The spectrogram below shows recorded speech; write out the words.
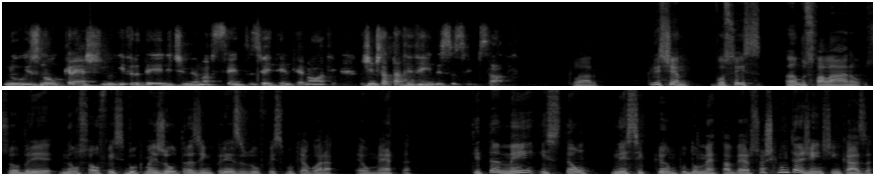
no Snow Crash, no livro dele de 1989. A gente já está vivendo isso sim, sabe? Claro. Cristian, vocês ambos falaram sobre não só o Facebook, mas outras empresas, o Facebook agora é o Meta, que também estão nesse campo do metaverso. Acho que muita gente em casa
